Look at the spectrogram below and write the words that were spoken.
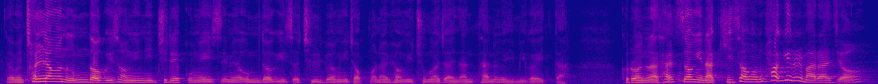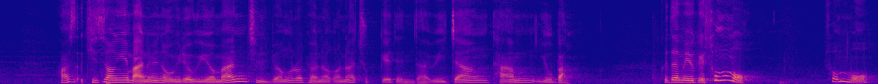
그다음에 천량은 음덕의 성인이 지뢰궁에 있으면 음덕이 있어 질병이 적거나 병이 중하지 않다는 의미가 있다. 그러나 살성이나 기성은 화기를 말하죠. 화- 기성이 많으면 오히려 위험한 질병으로 변하거나 죽게 된다. 위장, 담, 유방. 그다음에 여기 손목, 손목.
